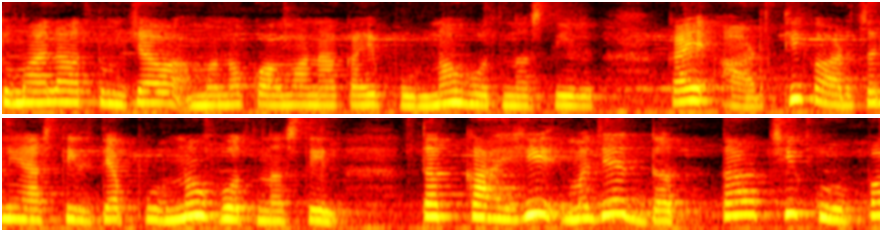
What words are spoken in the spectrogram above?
तुम्हाला तुमच्या मनोकामना काही पूर्ण होत नसतील काही आर्थिक अडचणी असतील त्या पूर्ण होत नसतील तर काही म्हणजे दत्ताची कृपा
